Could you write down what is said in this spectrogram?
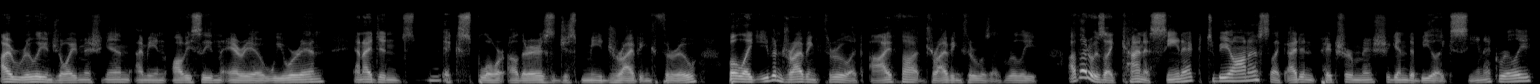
I really enjoyed Michigan. I mean, obviously in the area we were in and I didn't Mhm. explore others, just me driving through. But like even driving through, like I thought driving through was like really I thought it was like kind of scenic to be honest. Like I didn't picture Michigan to be like scenic really,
